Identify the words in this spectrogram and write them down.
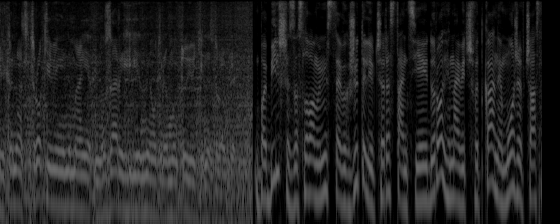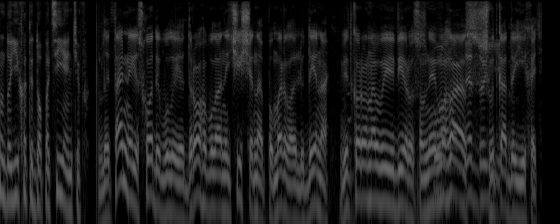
кільканадцять років її немає, але зараз її не отремонтують і не зроблять. Ба більше, за словами місцевих жителів, через стан цієї дороги навіть швидка не може вчасно доїхати до пацієнтів. Летальні сходи були, дорога була нечищена, померла людина. Від коронавірусу не могла швидка доїхати.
